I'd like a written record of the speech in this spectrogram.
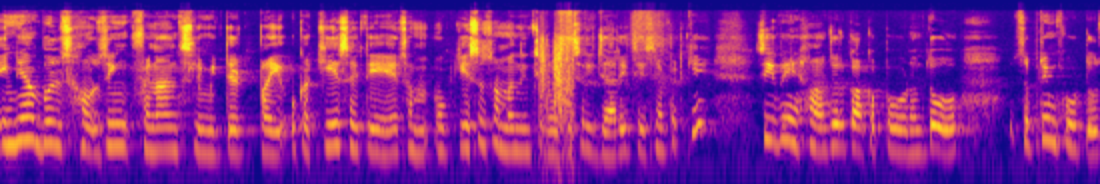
India Bulls Housing Finance Limited పై ఒక కేసు అయితే సం ఒక కేసు సంబంధించి నోటీసులు జారీ చేసినప్పటికీ సిబిఐ హాజరు కాకపోవడంతో సుప్రీంకోర్టు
